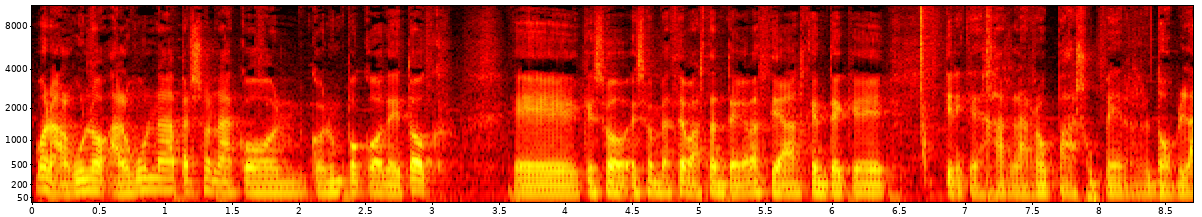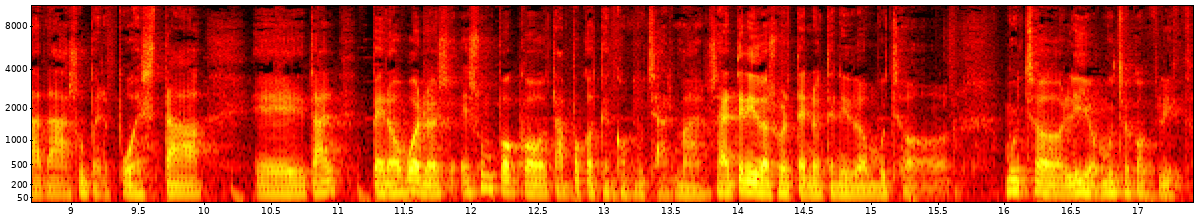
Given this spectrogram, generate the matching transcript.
bueno, alguno, alguna persona con, con un poco de TOC, eh, que eso, eso me hace bastante gracia. Gente que tiene que dejar la ropa súper doblada, súper puesta, eh, tal. Pero bueno, es, es, un poco, tampoco tengo muchas más. O sea, he tenido suerte, no he tenido mucho, mucho lío, mucho conflicto.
